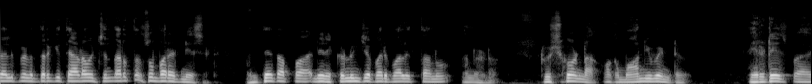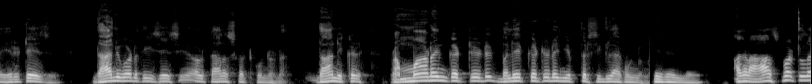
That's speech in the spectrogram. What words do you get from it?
కలిపి వీళ్ళిద్దరికి తేడా వచ్చిన తర్వాత సుబ్బారెడ్డిని వేసాడు అంతే తప్ప నేను ఎక్కడి నుంచే పరిపాలిస్తాను అన్నాడు. రుషికొండ ఒక మాన్యుమెంట్ హెరిటేజ్ హెరిటేజ్ దాన్ని కూడా తీసేసి వాళ్ళు ప్యాలెస్ కట్టుకున్నాడు. దాన్ని ఇక్కడ బ్రహ్మాండం కట్టాడు బలే కట్టాడు అని చెప్తారు సిగ్గు లేకుండా. ఏంటండి? అక్కడ హాస్పిటల్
